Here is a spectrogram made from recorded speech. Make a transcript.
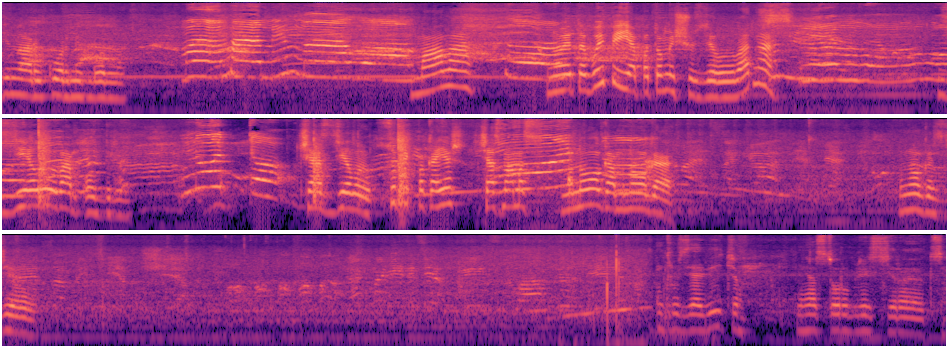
Динару кормит больно. Мама, Мало? мало. Ну это выпей, я потом еще сделаю, ладно? Сделаю вам. Ой, блин. Ну. Сейчас сделаю. Супик пока ешь. Сейчас мама много-много. Много сделаю. Друзья, видите, у меня 100 рублей стираются.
